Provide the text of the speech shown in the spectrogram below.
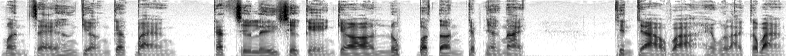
mình sẽ hướng dẫn các bạn cách xử lý sự kiện cho nút button chấp nhận này. Xin chào và hẹn gặp lại các bạn.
